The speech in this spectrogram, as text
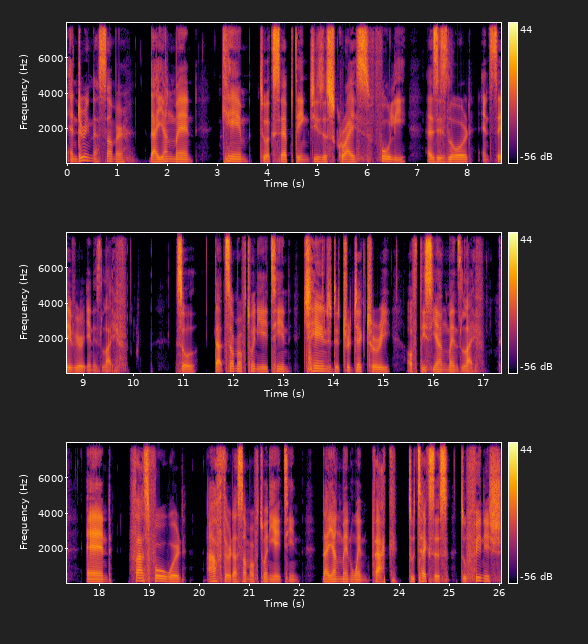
And during that summer, that young man came to accepting Jesus Christ fully as his Lord and Savior in his life. So that summer of 2018 changed the trajectory of this young man's life. And fast forward after the summer of 2018, the young man went back to Texas to finish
